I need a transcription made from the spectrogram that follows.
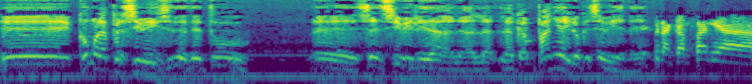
Eh, ¿Cómo la percibís desde tu eh, sensibilidad, la, la, la campaña y lo que se viene? Es una campaña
